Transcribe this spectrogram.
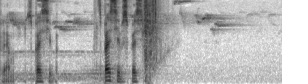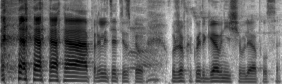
Прям спасибо. Спасибо, спасибо. Прилететь успел. Уже в какое-то говнище вляпался.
